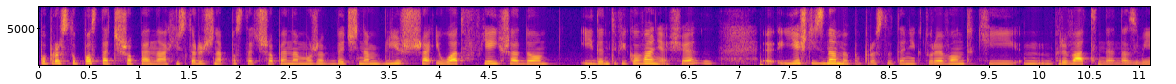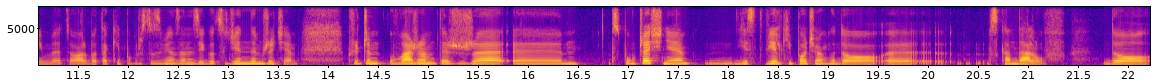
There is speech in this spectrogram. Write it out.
po prostu postać Chopina, historyczna postać Chopina może być nam bliższa i łatwiejsza do identyfikowania się, y, jeśli znamy po prostu te niektóre wątki prywatne, nazwijmy to, albo takie po prostu związane z jego codziennym życiem. Przy czym uważam też, że Współcześnie jest wielki pociąg do e, skandalów, do,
